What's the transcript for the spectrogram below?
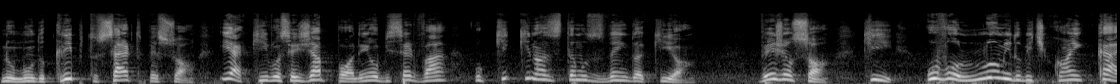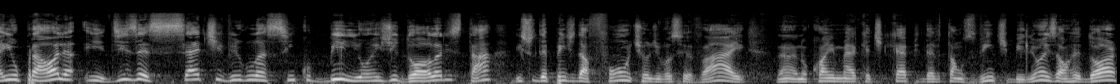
no mundo cripto, certo, pessoal? E aqui vocês já podem observar o que, que nós estamos vendo aqui, ó. Vejam só que o volume do Bitcoin caiu para, olha, 17,5 bilhões de dólares, tá? Isso depende da fonte onde você vai, né? no CoinMarketCap deve estar uns 20 bilhões ao redor.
